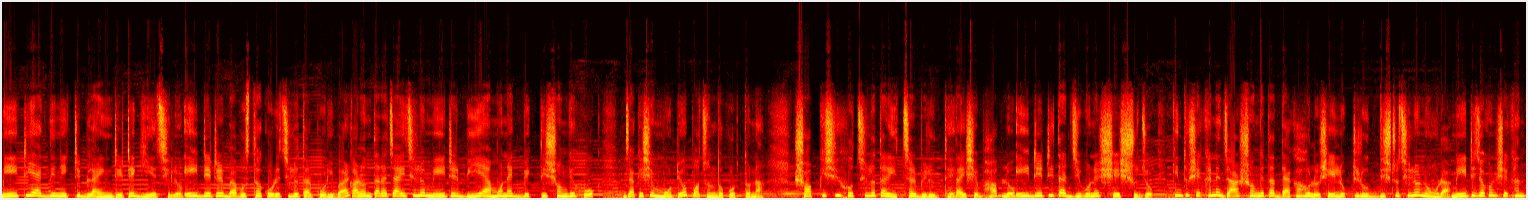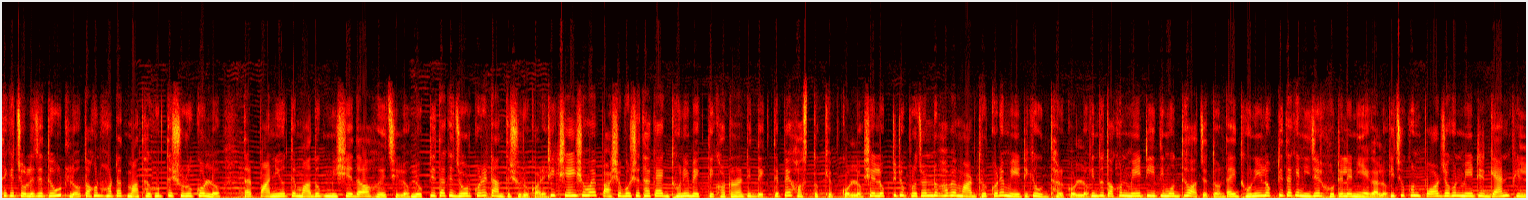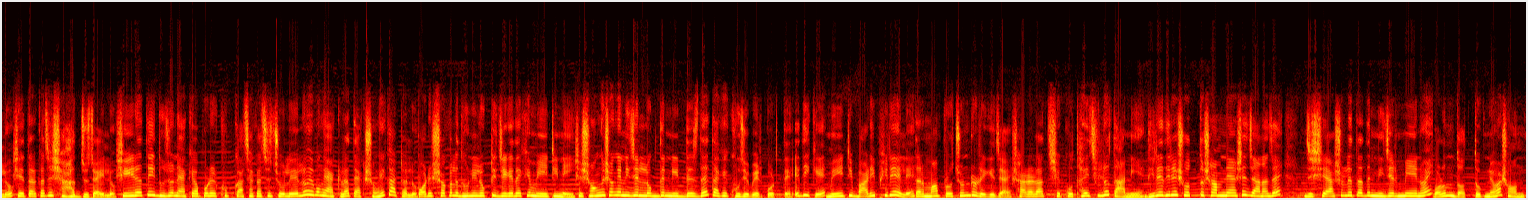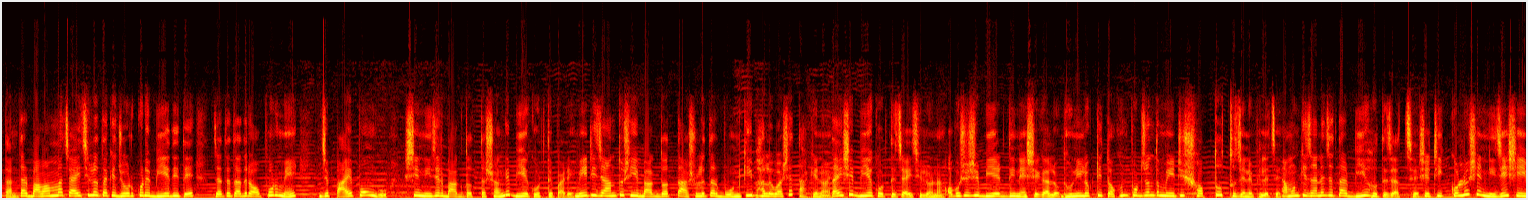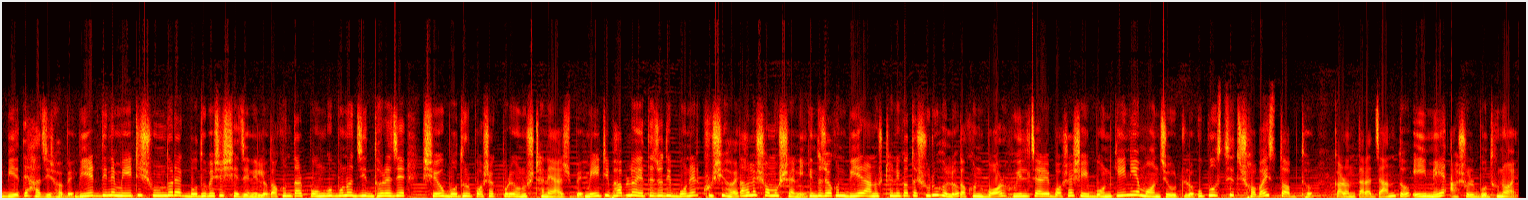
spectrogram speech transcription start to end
মেয়েটি একদিন একটি ব্লাইন্ড ডেটে গিয়েছিল। এই ডেটের ব্যবস্থা করেছিল তার পরিবার, কারণ তারা চাইছিল মেয়েটির বিয়ে এমন এক ব্যক্তির সঙ্গে হোক, যাকে সে মোটেও পছন্দ করতো না। সবকিছুই হচ্ছিল তার ইচ্ছার বিরুদ্ধে, তাই সে ভাবলো, এই ডেটই তার জীবনের শেষ সুযোগ। কিন্তু সেখানে যার সঙ্গে তার দেখা হলো, সেই লোকটির উদ্দিষ্ট ছিল নোংরা। মেয়েটি যখন সেখান থেকে চলে যেতে উঠল, তখন হঠাৎ মাথা ঘুরতে শুরু করল, তার পানীয়তে মাদক মিশিয়ে দেওয়া হয়েছিল। লোকটি তাকে জোর করে টানতে শুরু করে। ঠিক সেই সময় পাশে বসে থাকা এক ধনী ব্যক্তি ঘটনাটি দেখতে পেয়ে হস্তক্ষেপ করল। সে লোকটিকে প্রচন্ডভাবে মারধর করে মেয়েটিকে উদ্ধার করল। কিন্তু তখন মেয়েটি ইতিমধ্যে অচেতন, তাই ধনী লোকটি তাকে নিজের হোটেলে নিয়ে গেল। কিছুক্ষণ পর যখন মেয়েটির জ্ঞান ফিরল, সে তার কাছে সাহায্য চাইলো। সেই রাতেই দুজন একে অপরের খুব কাছাকাছি চলে এলো এবং এক রাত একসঙ্গে কাটালো। পরের সকালে ধনী লোকটি জেগে দেখে মেয়েটি নেই। সে সঙ্গে সঙ্গে নিজের লোকদের নির্দেশ দেয় তাকে খুঁজে বের করতে। এদিকে মেয়েটি বাড়ি ফিরে এলে তার মা প্রচণ্ড রেগে যায়। সারা রাত সে কোথায় ছিল তা নিয়ে। ধীরে ধীরে সত্য সামনে আসে, জানা যায় যে সে আসলে তাদের নিজের মেয়ে নয়, বরং দত্তক নেওয়া সন্তান। তার বাবা মা চাইছিল তাকে জোর করে বিয়ে দিতে, যাতে তাদের অপর মেয়ে যে পায়ে পঙ্গু, সে নিজের বাগদত্তার সঙ্গে বিয়ে করতে পারে। মেয়েটি জানতো সেই বাগদত্তা আসলে তার বোনকেই ভালোবাসে, তাকে নয়। তাই সে বিয়ে করতে চাইছিল না। অবশেষে বিয়ের দিন এসে গেল। ধনী লোকটি তখন পর্যন্ত মেয়েটির সব তথ্য জেনে ফেলেছে। এমনকি জানে যে তার বিয়ে হতে যাচ্ছে। সে ঠিক করল, সে নিজেই সেই বিয়েতে হাজির হবে। বিয়ের দিনে মেয়েটি সুন্দর এক বধু বেশে সেজে নিল। তখন তার পঙ্গু বুনো জিদ ধরে যে সেও বধুর পোশাক পরে অনুষ্ঠানে আসবে। মেয়েটি ভাবলো, এতে যদি বোনের খুশি হয়, তাহলে সমস্যা নেই। কিন্তু যখন বিয়ের আনুষ্ঠানিকতা শুরু হলো, তখন বর হুইল চেয়ারে বসা সেই বোনকেই নিয়ে মঞ্চে উঠল। উপস্থিত সবাই স্তব্ধ, কারণ তারা জানতো, এই মেয়ে আসল বধু নয়।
